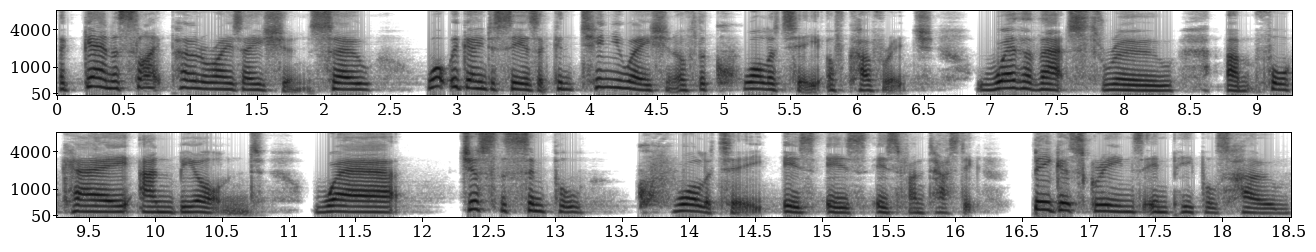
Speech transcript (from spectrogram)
again a slight polarization. So what we're going to see is a continuation of the quality of coverage, whether that's through um, 4K and beyond, where just the simple quality is is is fantastic. Bigger screens in people's home,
